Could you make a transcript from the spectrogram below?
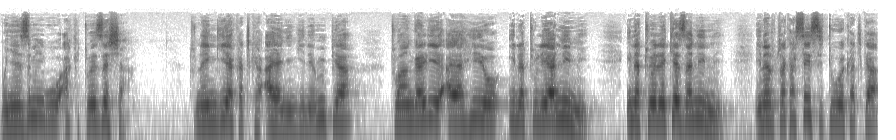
mwenyezi mungu akituwezesha tunaingia katika aya nyingine mpya tuangalie aya hiyo inatulea nini inatuelekeza nini inatutaka sisi tuwe katika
